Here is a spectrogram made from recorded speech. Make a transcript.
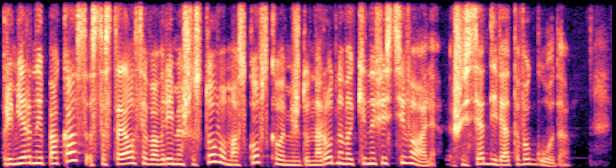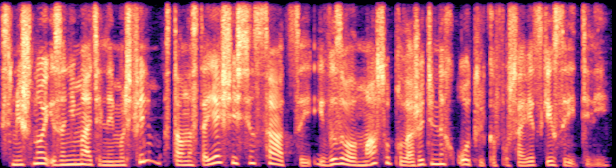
Премьерный показ состоялся во время шестого Московского международного кинофестиваля 1969 года. Смешной и занимательный мультфильм стал настоящей сенсацией и вызвал массу положительных откликов у советских зрителей.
